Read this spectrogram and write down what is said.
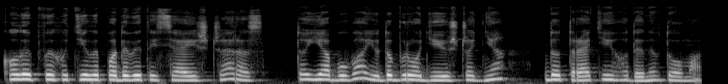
Коли б ви хотіли подивитися іще раз, то я буваю добродію щодня до третьої години вдома.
